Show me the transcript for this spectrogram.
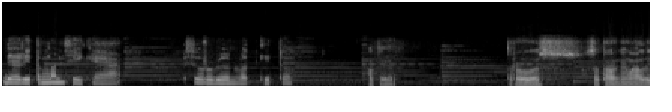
Dari teman sih kayak suruh download gitu. Oke. Terus setahun yang lalu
